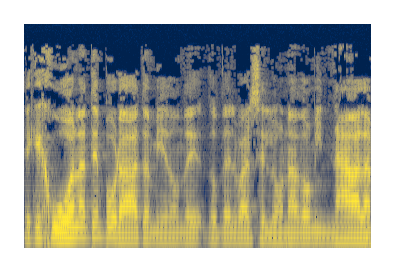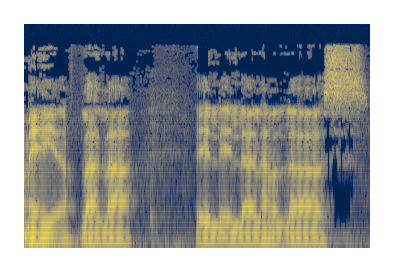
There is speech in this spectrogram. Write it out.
Es que jugó en la temporada también donde, donde el Barcelona dominaba la media. La, la, el- el- la- la- las,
